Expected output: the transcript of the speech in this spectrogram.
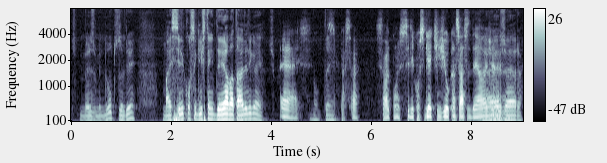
Nos primeiros minutos ali. Mas se ele conseguir estender a batalha, ele ganha. Tipo, É, não tem. se passar. Se, ela se ele conseguir atingir o cansaço dela, é, já, era. já era.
